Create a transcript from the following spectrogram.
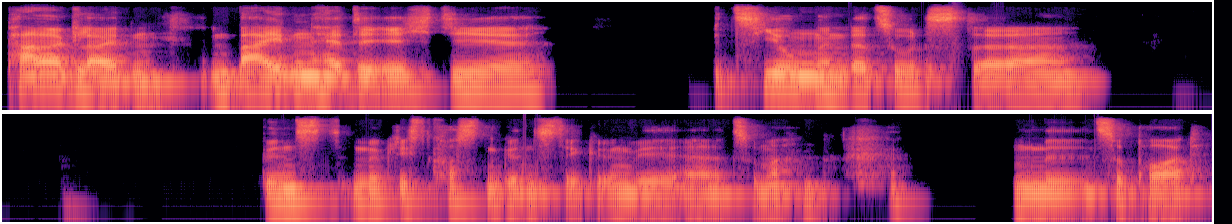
Paragliden. In beiden hätte ich die Beziehungen dazu, das äh, günst, möglichst kostengünstig irgendwie äh, zu machen. Mit Support.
